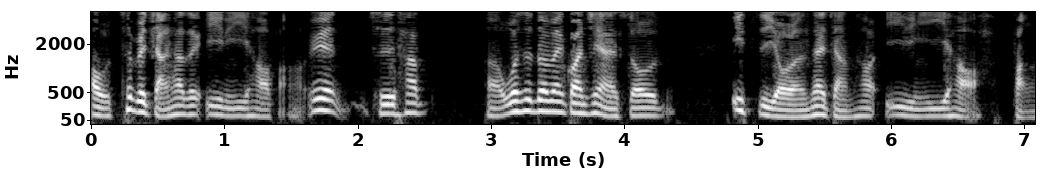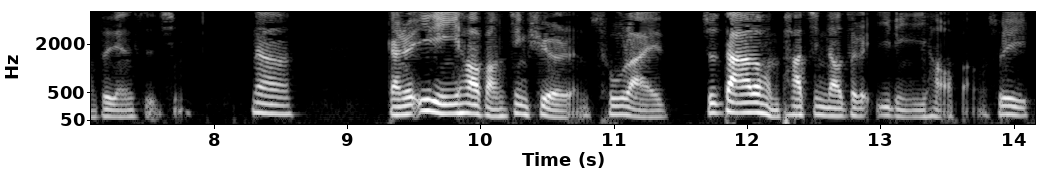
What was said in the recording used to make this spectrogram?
哦，特别讲一下这个一零一号房，因为其实他呃温斯顿被关进来的时候，一直有人在讲他一零一号房这件事情。那感觉一零一号房进去的人出来，就是大家都很怕进到这个一零一号房，所以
